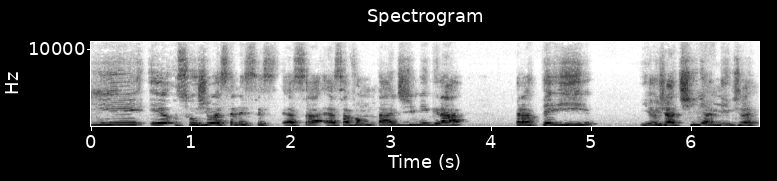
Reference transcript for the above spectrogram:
e eu, surgiu essa, necess, essa, essa vontade de migrar para TI, e eu já tinha amigos na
